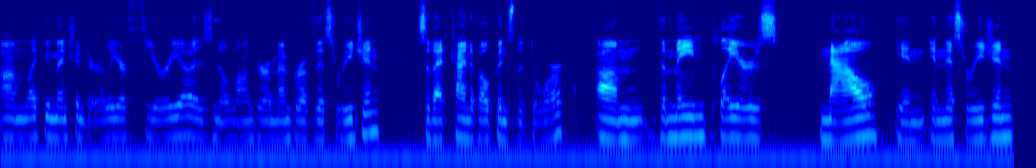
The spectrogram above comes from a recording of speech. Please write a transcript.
um, like we mentioned earlier, Furia is no longer a member of this region, so that kind of opens the door. Um, the main players now in in this region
